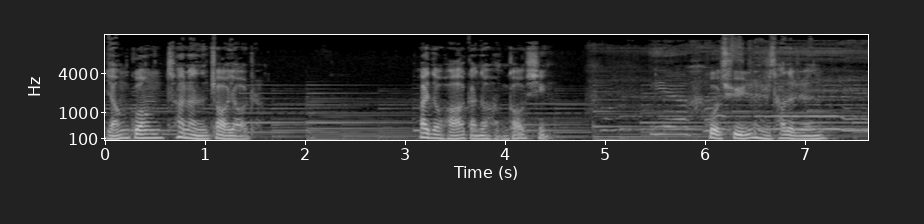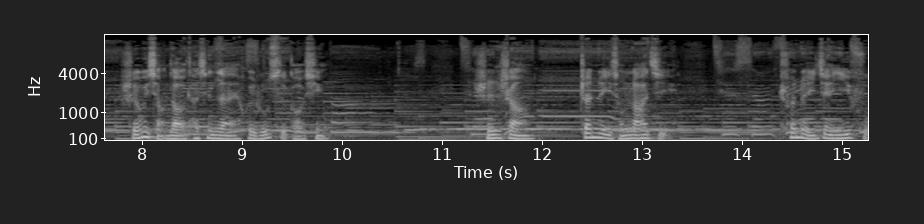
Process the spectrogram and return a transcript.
阳光灿烂的照耀着，爱德华感到很高兴。过去认识他的人。谁会想到他现在会如此高兴？身上沾着一层垃圾，穿着一件衣服，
